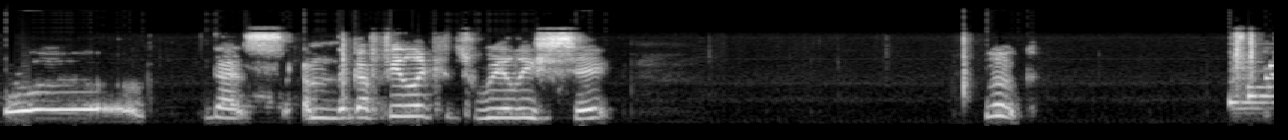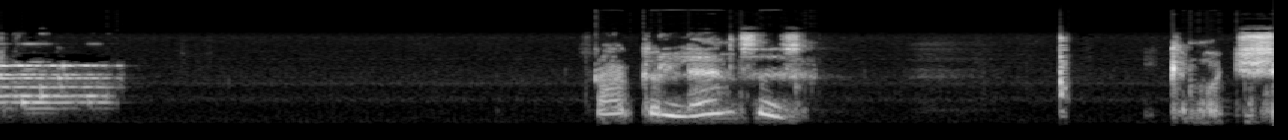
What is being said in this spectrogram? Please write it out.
Whoa. That's um, like I feel like it's really sick. Look. Got good lenses. You can watch.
